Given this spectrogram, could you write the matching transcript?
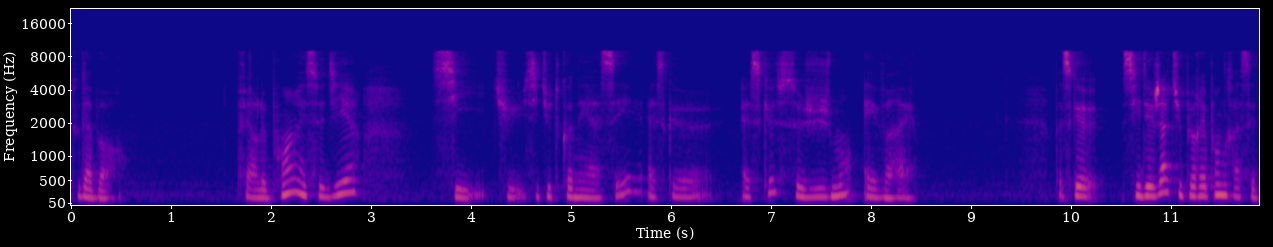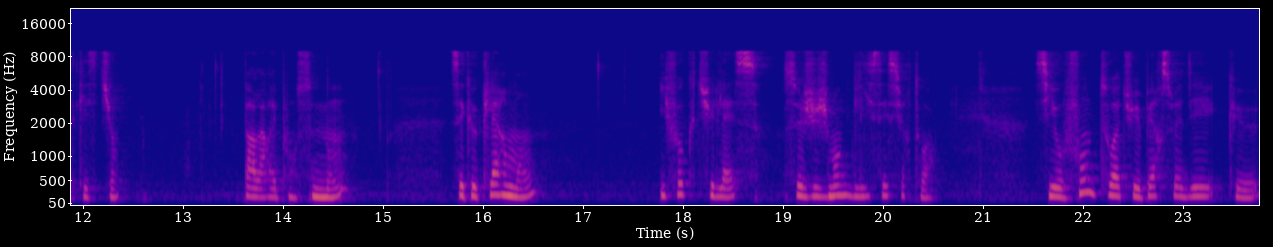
Tout d'abord, faire le point et se dire si tu, si tu te connais assez, est-ce que, est que ce jugement est vrai? Parce que si déjà tu peux répondre à cette question par la réponse non, c'est que clairement, il faut que tu laisses ce jugement glisser sur toi. Si au fond de toi tu es persuadé que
